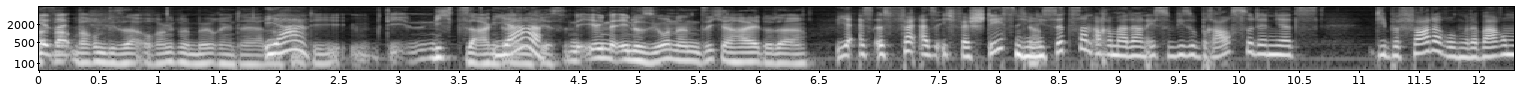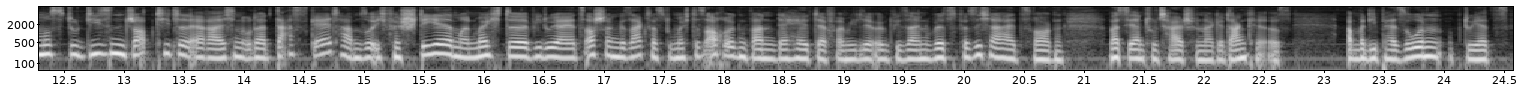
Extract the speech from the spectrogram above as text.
ja. wa warum dieser orangene Möhre hinterherlaufen, ja. die, die nichts sagen ja. ist. Irgendeine Illusion an Sicherheit oder. Ja, es ist, also ich verstehe es nicht. Ja. Und ich sitze dann auch immer da und ich so, wieso brauchst du denn jetzt die Beförderung oder warum musst du diesen Jobtitel erreichen oder das Geld haben? So, ich verstehe, man möchte, wie du ja jetzt auch schon gesagt hast, du möchtest auch irgendwann der Held der Familie irgendwie sein, du willst für Sicherheit sorgen, was ja ein total schöner Gedanke ist. Aber die Person, ob du jetzt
